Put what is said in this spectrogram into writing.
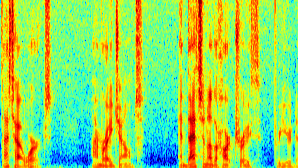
That's how it works. I'm Ray Jones, and that's another heart truth for your day.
